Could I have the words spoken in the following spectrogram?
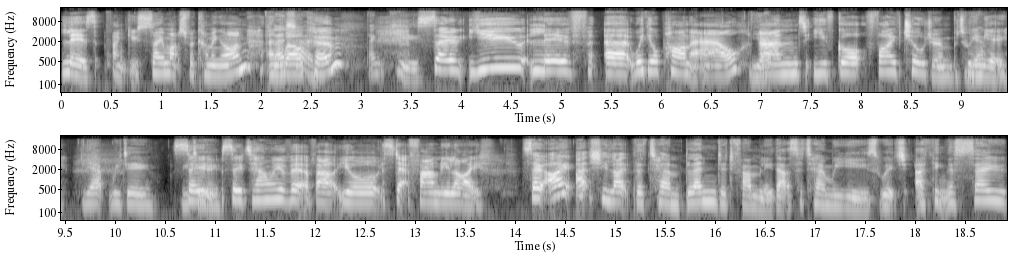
Liz, thank you so much for coming on and Pleasure. welcome. Thank you. So you live uh, with your partner Al, Yep. and you've got five children between Yep. you. Yep, we do. We So, do. so tell me a bit about your step family life. So I actually like the term blended family. That's the term we use, which I think there's so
